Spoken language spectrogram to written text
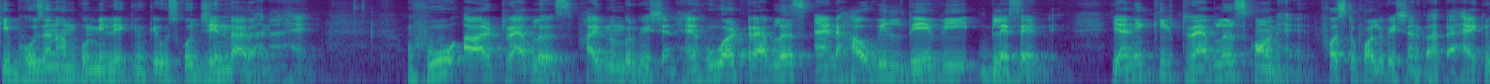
कि भोजन हमको मिले क्योंकि उसको ज़िंदा रहना है। Who are travellers five number question है. Who are travellers and how will they be blessed यानी कि ट्रैवलर्स कौन है? फ़र्स्ट ऑफ़ ऑल क्वेश्चन कहता है कि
